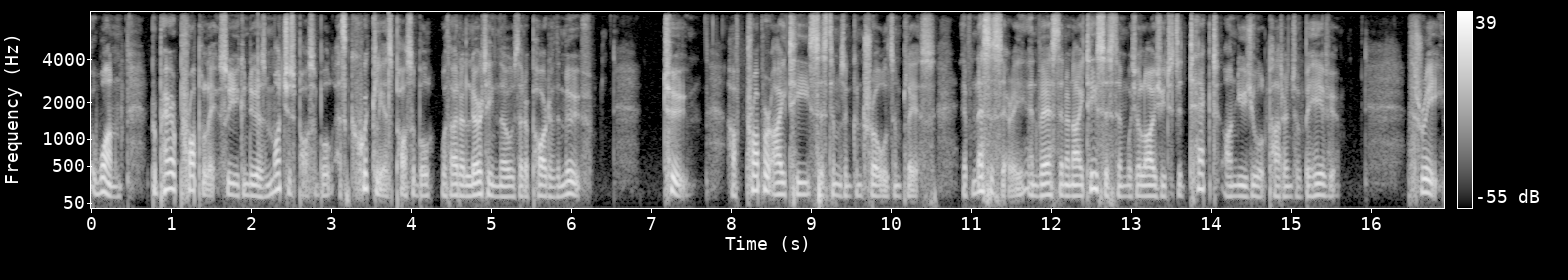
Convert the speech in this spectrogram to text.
1. Prepare properly so you can do as much as possible as quickly as possible without alerting those that are part of the move. 2. Have proper IT systems and controls in place. If necessary, invest in an IT system which allows you to detect unusual patterns of behavior. Three,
